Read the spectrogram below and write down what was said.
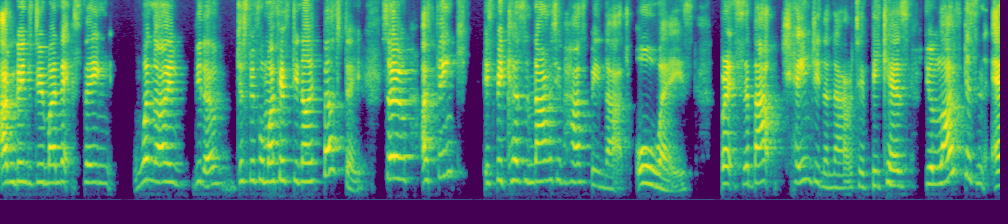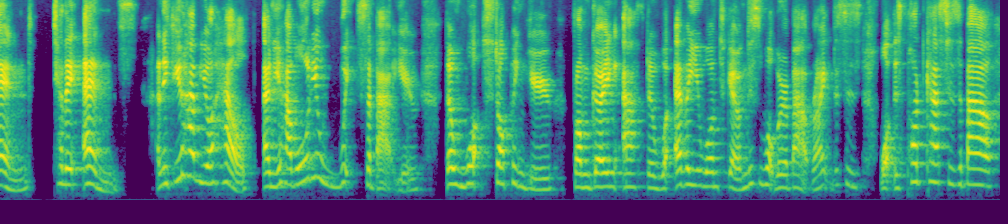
I'm going to do my next thing when I, you know, just before my 59th birthday. So I think it's because the narrative has been that always, but it's about changing the narrative because your life doesn't end till it ends. And if you have your health and you have all your wits about you, then what's stopping you from going after whatever you want to go? And this is what we're about, right? This is what this podcast is about.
